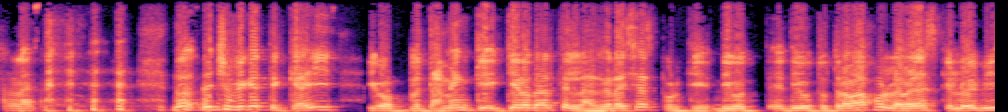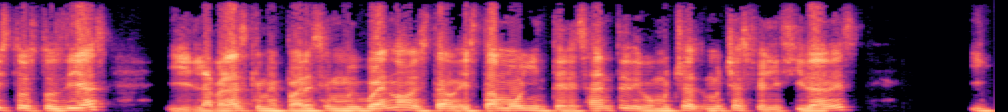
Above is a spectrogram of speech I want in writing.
no, de hecho, fíjate que ahí, digo, también quiero darte las gracias porque, digo, eh, digo, tu trabajo, la verdad es que lo he visto estos días y la verdad es que me parece muy bueno, está, está muy interesante, digo, muchas, muchas felicidades. Y,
